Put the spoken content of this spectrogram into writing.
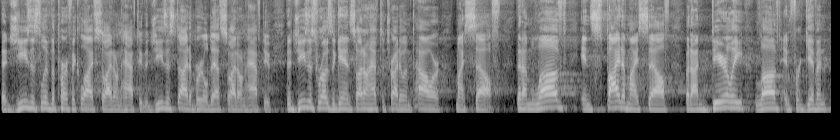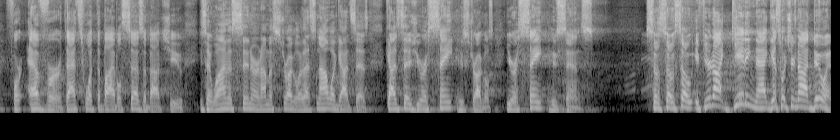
That Jesus lived the perfect life so I don't have to. That Jesus died a brutal death so I don't have to. That Jesus rose again so I don't have to try to empower myself that I'm loved in spite of myself, but I'm dearly loved and forgiven forever. That's what the Bible says about you. You say, Well, I'm a sinner and I'm a struggler. That's not what God says. God says you're a saint who struggles, you're a saint who sins. So, so, so if you're not getting that, guess what you're not doing?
